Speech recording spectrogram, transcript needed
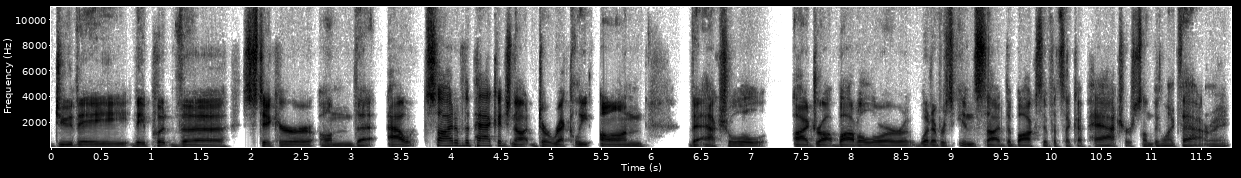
Do they they put the sticker on the outside of the package, not directly on the actual eye drop bottle or whatever's inside the box if it's like a patch or something like that, right?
